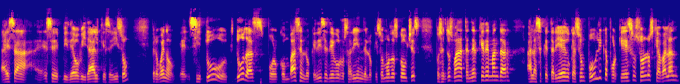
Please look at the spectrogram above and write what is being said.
a esa, ese video viral que se hizo. Pero bueno, eh, si tú dudas por, con base en lo que dice Diego Rosarín de lo que somos los coaches, pues entonces van a tener que demandar a la Secretaría de Educación Pública, porque esos son los que avalan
